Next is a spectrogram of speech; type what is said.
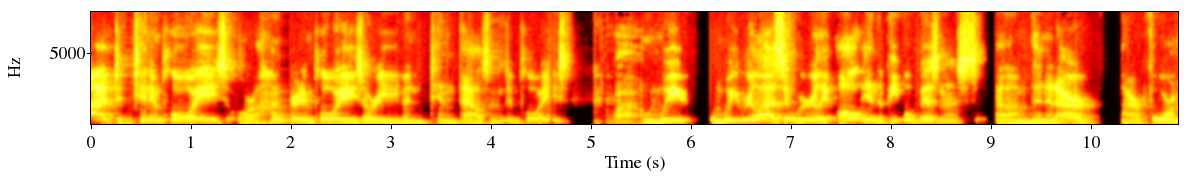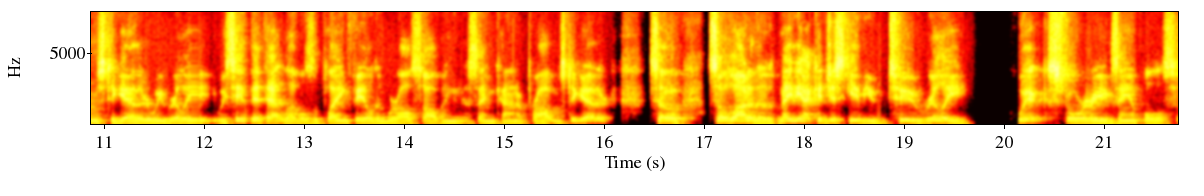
five to 10 employees, or 100 employees, or even 10,000 employees. Wow. When we when we realize that we're really all in the people business, um, then at our our forums together, we really we see that that levels the playing field, and we're all solving the same kind of problems together. So so a lot of those. Maybe I could just give you two really quick story examples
